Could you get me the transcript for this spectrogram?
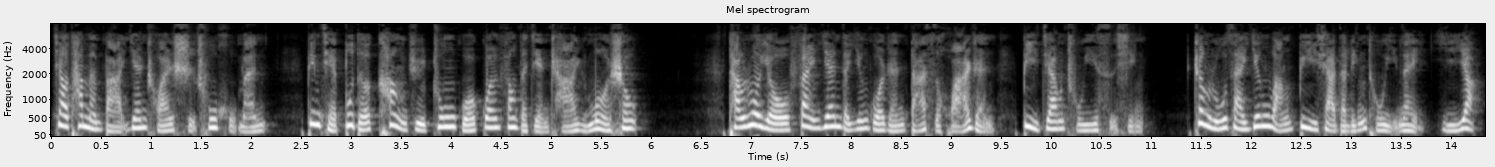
叫他们把烟船驶出虎门，并且不得抗拒中国官方的检查与没收。倘若有贩烟的英国人打死华人，必将处以死刑，正如在英王陛下的领土以内一样。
